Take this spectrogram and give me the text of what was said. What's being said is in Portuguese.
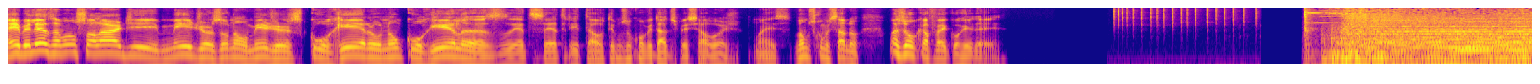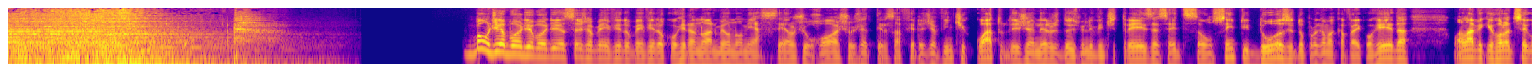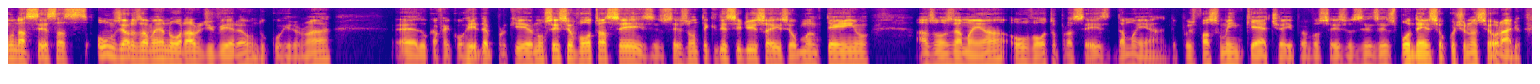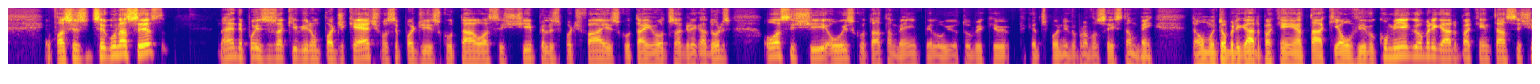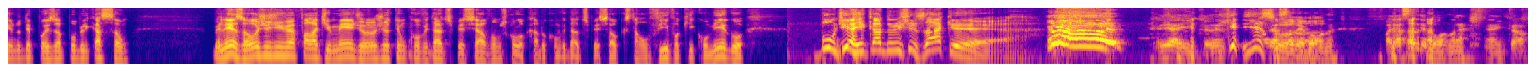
E aí, beleza? Vamos falar de majors ou não majors, correr ou não corrê-las, etc e tal. Temos um convidado especial hoje, mas vamos começar no mais um Café e Corrida aí. Bom dia, bom dia, bom dia. Seja bem-vindo, bem-vindo ao Corrida no Ar. Meu nome é Sérgio Rocha. Hoje é terça-feira, dia 24 de janeiro de 2023. Essa é a edição 112 do programa Café e Corrida. Uma live que rola de segunda a sexta, às 11 horas da manhã, no horário de verão do Corrida no Ar, é, do Café e Corrida, porque eu não sei se eu volto às 6. Vocês vão ter que decidir isso aí, se eu mantenho às 11 da manhã ou volto para as 6 da manhã. Depois eu faço uma enquete aí para vocês, vocês responderem se eu continuo nesse horário. Eu faço isso de segunda a sexta né? Depois isso aqui vira um podcast, você pode escutar ou assistir pelo Spotify, escutar em outros agregadores, ou assistir ou escutar também pelo YouTube, que fica disponível para vocês também. Então, muito obrigado para quem está aqui ao vivo comigo e obrigado para quem está assistindo depois da publicação. Beleza? Hoje a gente vai falar de Major, hoje eu tenho um convidado especial, vamos colocar o convidado especial que está ao vivo aqui comigo. Bom dia, Ricardo Nishizaki! E aí, beleza? Que isso? é bom, né? Palhaçada é bom, né? É, então.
